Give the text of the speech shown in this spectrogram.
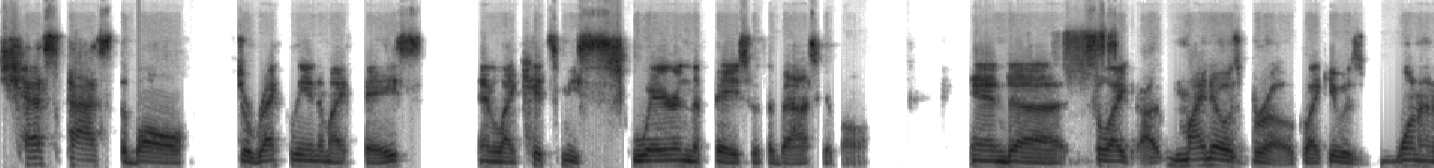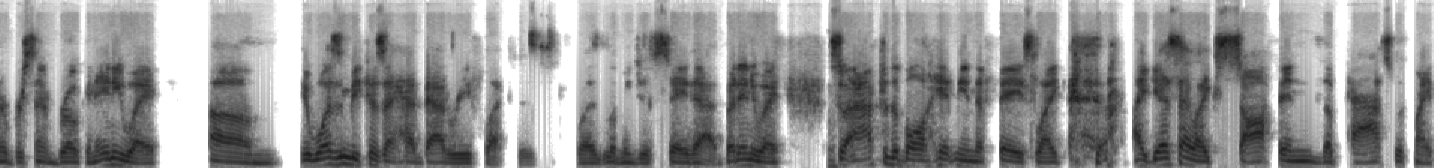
chest passed the ball directly into my face and like hits me square in the face with a basketball. And uh, so like uh, my nose broke, like it was 100% broken. Anyway, um, it wasn't because I had bad reflexes. Let, let me just say that. But anyway, so after the ball hit me in the face, like I guess I like softened the pass with my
